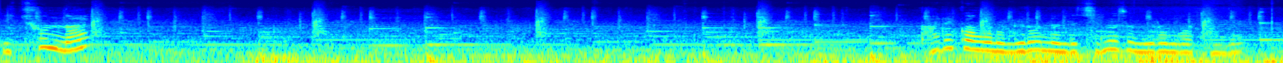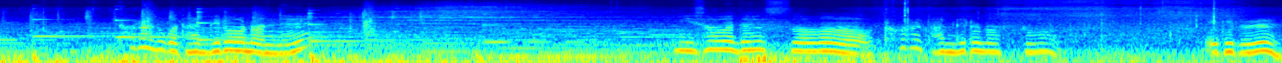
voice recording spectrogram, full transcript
이 추운 날? 다리깡으로 밀었는데 집에서 밀은 것 같은데 털을 누가 다 밀어놨네? 이상하다 했어. 털을 다 밀어놨어. 애기를.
